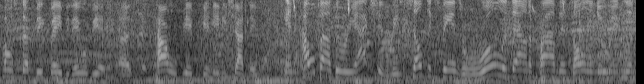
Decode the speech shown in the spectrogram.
Post up Big Baby, they will be uh, Power will be able to get any shot they want. And how about the reaction? I mean, Celtics fans rolling down to Providence, all in New England,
